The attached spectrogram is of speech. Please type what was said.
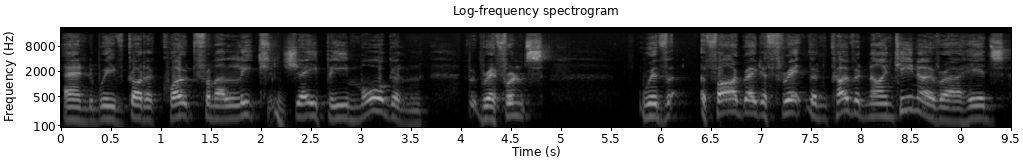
And we've got a quote from a leaked JP Morgan reference with a far greater threat than COVID 19 over our heads,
